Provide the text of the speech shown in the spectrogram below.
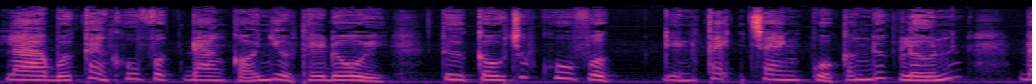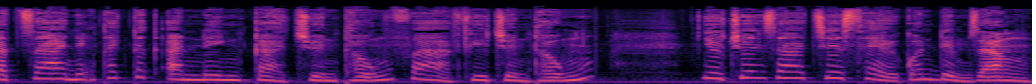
là bối cảnh khu vực đang có nhiều thay đổi, từ cấu trúc khu vực đến cạnh tranh của các nước lớn, đặt ra những thách thức an ninh cả truyền thống và phi truyền thống. Nhiều chuyên gia chia sẻ quan điểm rằng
